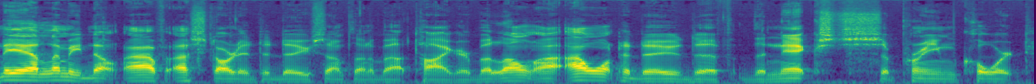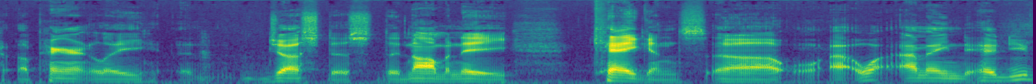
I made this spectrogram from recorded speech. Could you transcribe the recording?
yeah. Let me don't. I've I started to do something about Tiger, but long, I, I want to do the the next Supreme Court apparently justice, the nominee, Kagan's. Uh, I, I mean, have you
